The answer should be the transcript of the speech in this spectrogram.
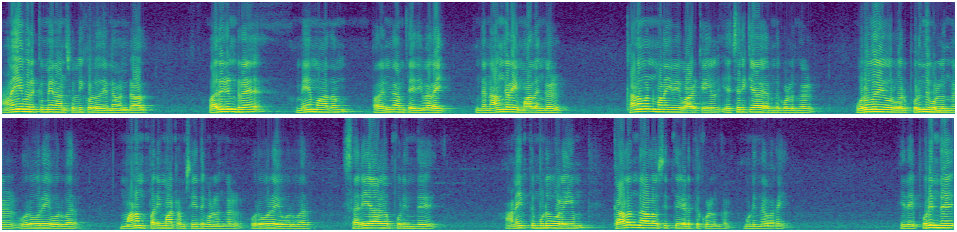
அனைவருக்குமே நான் சொல்லிக்கொள்வது என்னவென்றால் வருகின்ற மே மாதம் பதினைந்தாம் தேதி வரை இந்த நான்கரை மாதங்கள் கணவன் மனைவி வாழ்க்கையில் எச்சரிக்கையாக இருந்து கொள்ளுங்கள். ஒருவரை ஒருவர் புரிந்து கொள்ளுங்கள். ஒருவரை ஒருவர் மனம் பரிமாற்றம் செய்து கொள்ளுங்கள். ஒருவரை ஒருவர் சரியாக புரிந்து அனைத்து முடிவுகளையும் கலந்து ஆலோசித்து எடுத்துக்கொள்ளுங்கள் முடிந்தவரை. இதை புரிந்து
